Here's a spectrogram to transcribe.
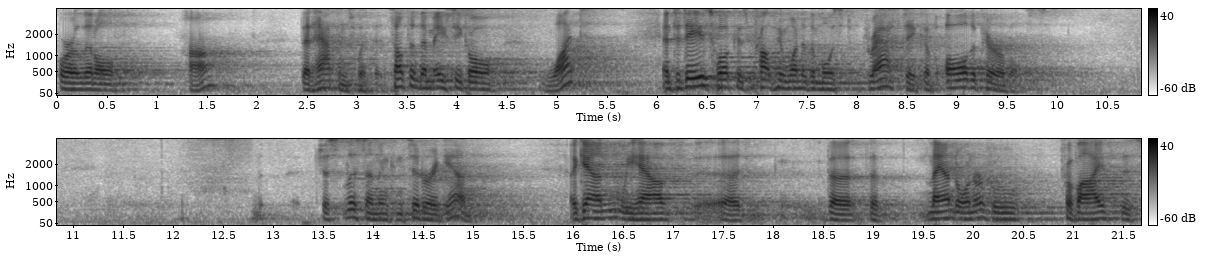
or a little, huh? That happens with it. Something that makes you go, what? And today's hook is probably one of the most drastic of all the parables. Just listen and consider again. Again, we have uh, the, the landowner who provides this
